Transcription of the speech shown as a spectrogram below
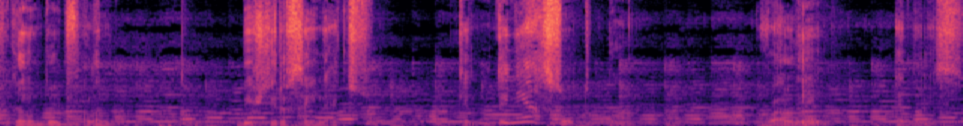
ficando doido falando besteira sem nexo. Porque não tem nem assunto, pô. Valeu, é nóis.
